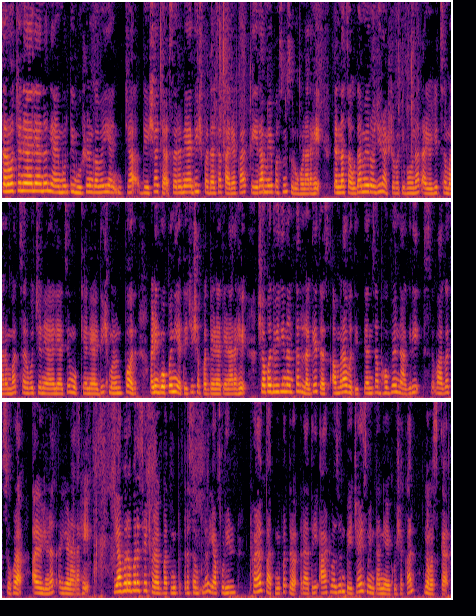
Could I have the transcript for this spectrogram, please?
सर्वोच्च न्यायालयानं न्यायमूर्ती भूषण गवई यांच्या देशाच्या सरन्यायाधीश पदाचा कार्यकाळ तेरा मे पासून सुरू होणार आहे. त्यांना चौदा मे रोजी राष्ट्रपती भवनात आयोजित समारंभात सर्वोच्च न्यायालयाचे मुख्य न्यायाधीश म्हणून पद आणि गोपनीयतेची शपथ देण्यात येणार आहे. शपथविधीनंतर लगेचच अमरावतीत त्यांचा भव्य नागरी स्वागत सोहळा आयोजनात येणार आहे. याबरोबरच हे ठळक बातमीपत्र संपलं. यापुढील ठळक बातमीपत्र रात्री आठ वाजून बेचाळीस मिनिटांनी ऐकू शकाल. नमस्कार.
